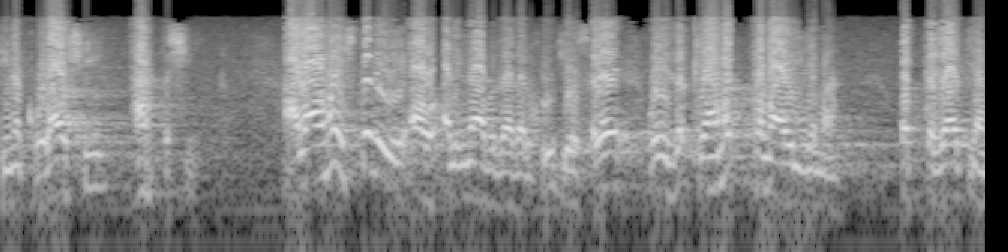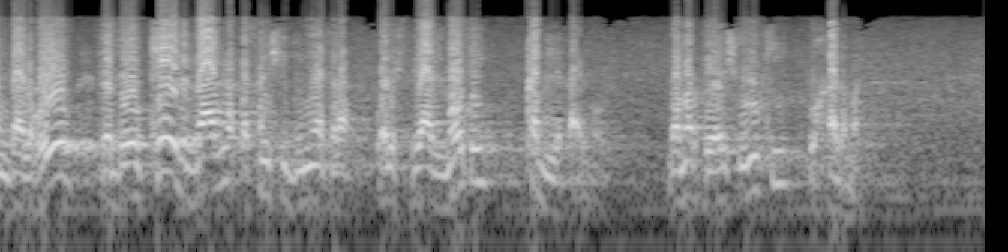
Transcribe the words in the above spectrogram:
سینه کولاو شي هرت شي علامه اشتدي او الاناب ذات الخروج یو سره وې ز قیامت تمایل یما والتجات عند الغروب ز دوکې د ځان په سن شي دنیا سره ول استعداد موت قبل قائم دا مرته شروع کی وخدمه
